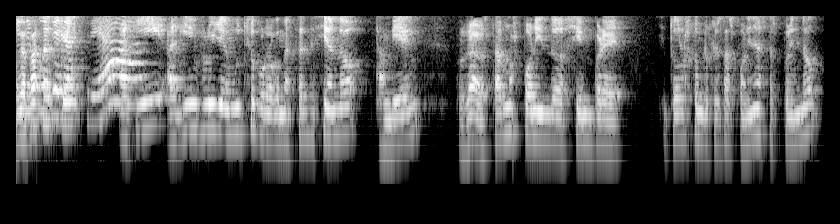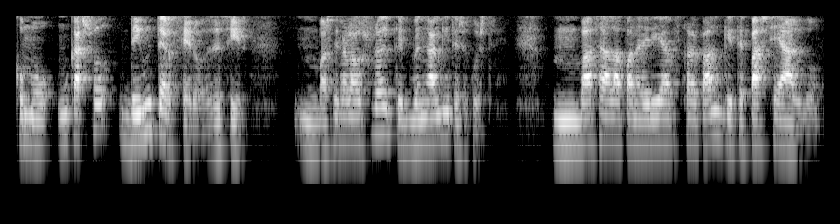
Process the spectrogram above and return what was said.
que pasa es que rastrear. aquí, aquí influye mucho por lo que me estás diciendo también, porque claro, estamos poniendo siempre, todos los ejemplos que estás poniendo, estás poniendo como un caso de un tercero, es decir, mm, vas a ir a la basura y que venga alguien y te secuestre. Mm, Vas a la panadería a buscar el pan que te pase algo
